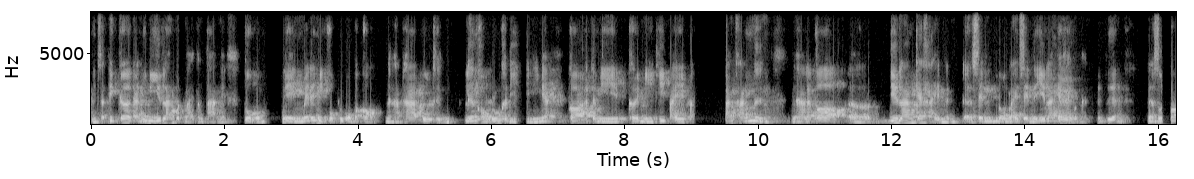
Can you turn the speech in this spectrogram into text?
ติดสติกเกอร์ การที่มียื่นร่างกฎหมายต่างๆเนี่ยตัวผมเองไม่ได้มีครบทุกองค์ประกอบนะครับถ้าพูดถึงเรื่องของรูปคดีนี้เนี่ยก็อาจจะมีเคยมีที่ไปตั้งครั้งหนึ่งนะฮะแล้วก็ยื่นร่างแก้ไขเหมือนเซ็นลงลายเซ็นในยื่นร่างแก้ไขกฎหมายเพื่อนๆแล้วส่วนข้อ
